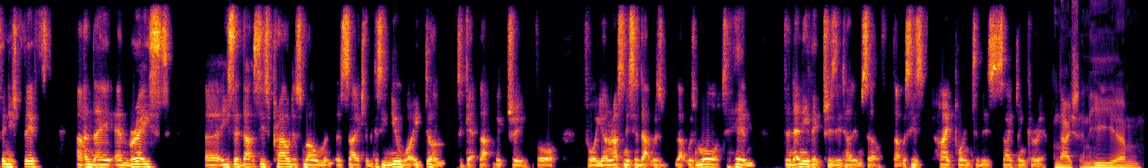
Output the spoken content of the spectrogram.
finished fifth and they embraced, uh, he said that's his proudest moment as cycling because he knew what he'd done to get that victory for for Jan Raas. And he said that was that was more to him than any victories he'd had himself. That was his high point of his cycling career. Nice. And he um,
